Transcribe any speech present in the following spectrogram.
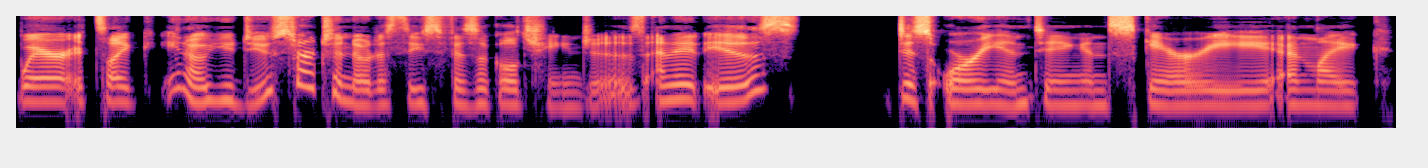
where it's like, you know, you do start to notice these physical changes and it is disorienting and scary and like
